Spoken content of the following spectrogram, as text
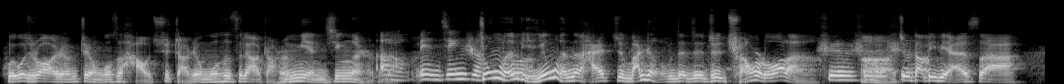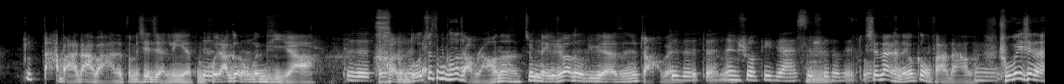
回国就说哦，这这种公司好，我去找这种公司资料，找什么面经啊什么的。哦，面经是中文比英文的还就完整的这这全乎多了。是是是，就是到 BBS 啊，就大把大把的怎么写简历啊，怎么回答各种问题呀。对对对，很多，这怎么可能找不着呢？就每个学校都有 BBS，你找呗。对对对，那个时候 BBS 是特别多，现在可能又更发达了。除非现在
